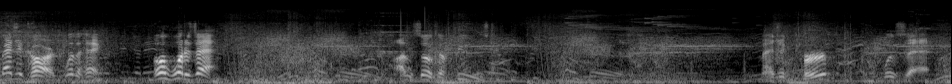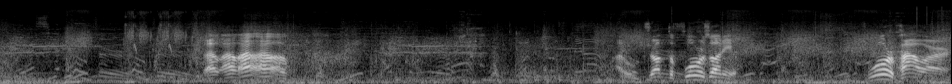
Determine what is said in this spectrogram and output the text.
Magic card! What the heck? Oh, what is that? I'm so confused. Magic burp? What was that? Ow, ow, ow, ow. I will drop the floors on you. Floor power!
